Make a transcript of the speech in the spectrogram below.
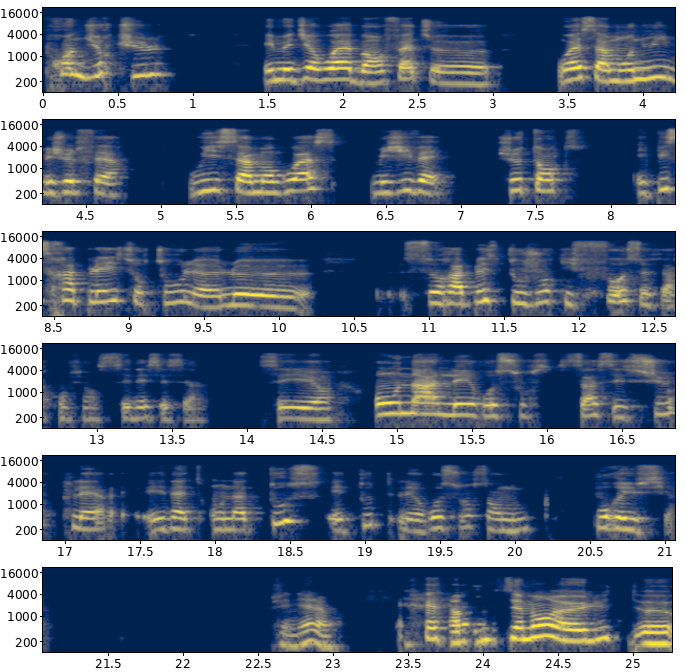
prendre du recul et me dire ouais, bah, en fait, euh, ouais, ça m'ennuie, mais je vais le faire. Oui, ça m'angoisse, mais j'y vais. Je tente. Et puis se rappeler surtout, le se rappeler toujours qu'il faut se faire confiance. C'est nécessaire. C'est, euh, on a les ressources, ça c'est sûr, clair et net. On a tous et toutes les ressources en nous pour réussir. Génial. Alors justement, euh, euh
